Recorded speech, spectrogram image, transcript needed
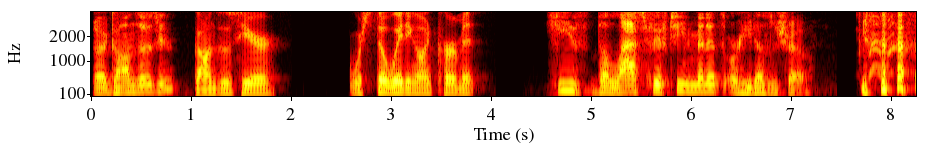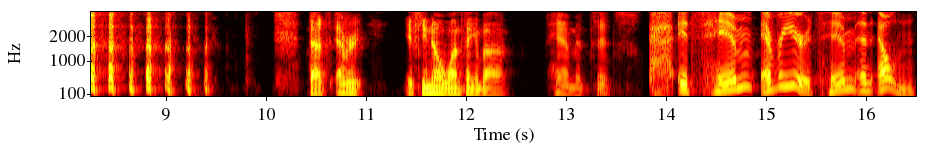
Uh, Gonzo's here. Gonzo's here. We're still waiting on Kermit. He's the last fifteen minutes, or he doesn't show. That's every. If you know one thing about him, it's it's. Ah, it's him every year. It's him and Elton.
